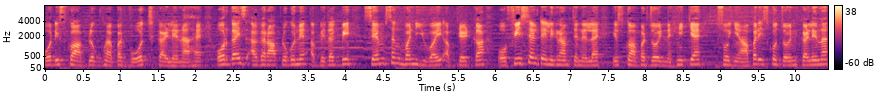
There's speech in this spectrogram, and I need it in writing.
और इसको आप लोग यहाँ पर वॉच कर लेना है। और गाइज़ अगर आप लोगों ने अभी तक भी सैमसंग वन यू अपडेट का ऑफिशियल टेलीग्राम चैनल है, इसको यहाँ पर ज्वाइन नहीं किया है सो यहाँ पर इसको ज्वाइन कर लेना।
